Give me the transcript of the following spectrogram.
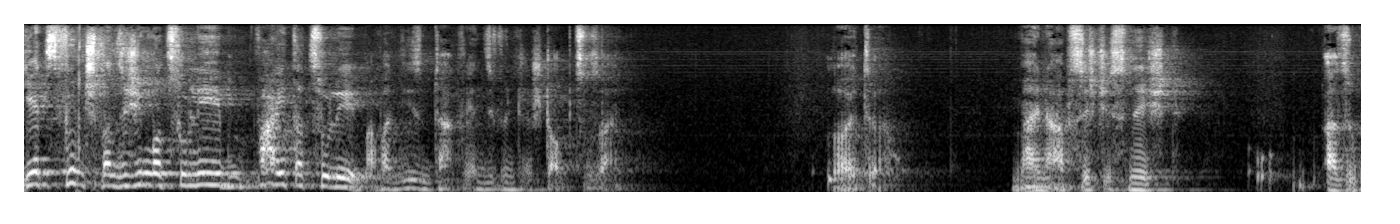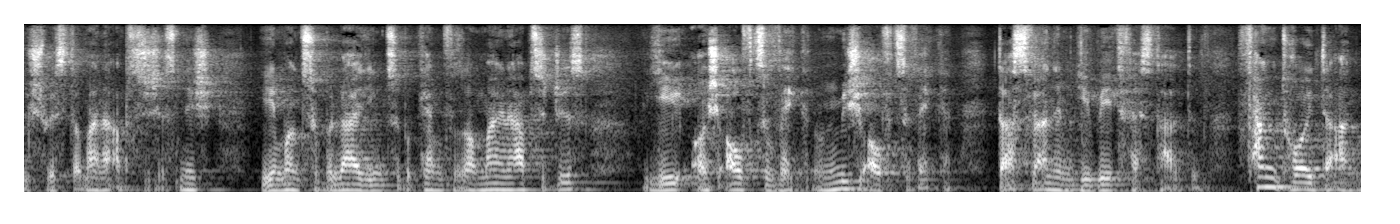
Jetzt wünscht man sich immer zu leben, weiter zu leben, aber an diesem Tag werden sie wünschen, Staub zu sein. Leute, meine Absicht ist nicht, also Geschwister, meine Absicht ist nicht, jemanden zu beleidigen, zu bekämpfen, sondern meine Absicht ist, je, euch aufzuwecken und mich aufzuwecken, dass wir an dem Gebet festhalten. Fangt heute an.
